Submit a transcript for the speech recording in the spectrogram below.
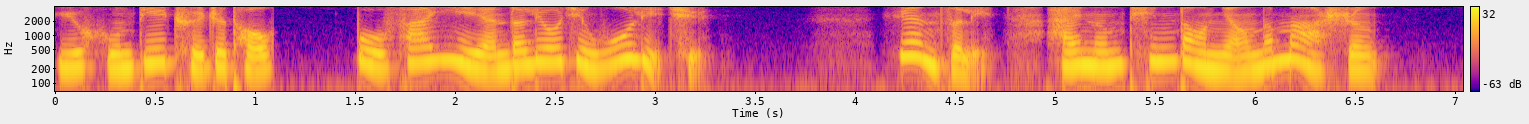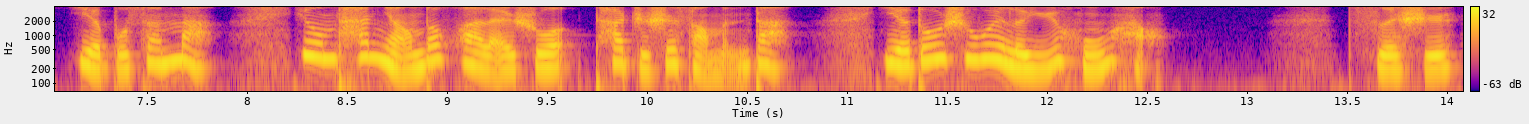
于红低垂着头。不发一言的溜进屋里去，院子里还能听到娘的骂声，也不算骂，用他娘的话来说，他只是嗓门大，也都是为了于红好。此时，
